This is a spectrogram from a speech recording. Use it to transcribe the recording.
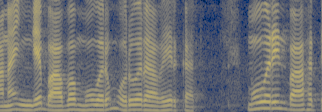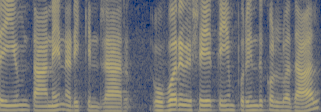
ஆனால் இங்கே பாபா மூவரும் ஒருவராகவே இருக்கார். மூவரின் பாகத்தையும் தானே நடிக்கின்றார். ஒவ்வொரு விஷயத்தையும் புரிந்து கொள்வதால்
